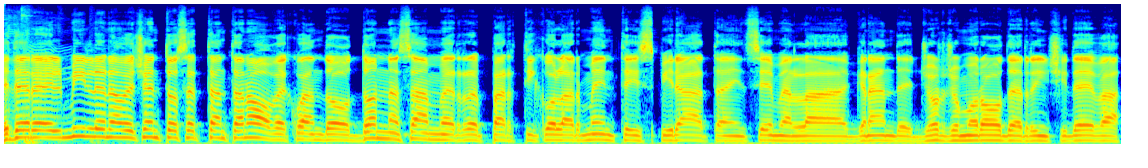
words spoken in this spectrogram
Ed era il 1979 quando Donna Summer, particolarmente ispirata insieme alla grande Giorgio Moroder, incideva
